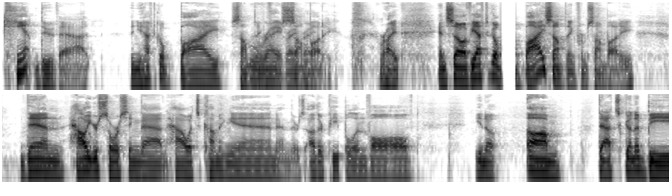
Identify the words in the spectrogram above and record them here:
can't do that, then you have to go buy something Right, from right, right. somebody. right? And so if you have to go buy something from somebody, then how you're sourcing that and how it's coming in and there's other people involved you know um that's going to be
